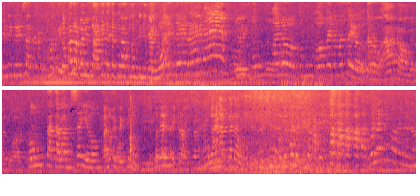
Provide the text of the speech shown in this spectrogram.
binigay sa akin ng kumagay. Kapala ba yun sa akin? Isang piraso ng binigay mo? Hindi rin! Kung ano, kung okay naman sa'yo, araw-araw. Kung tatalab sa'yo, Anong effect nun? Tapay ka. Maghanap ka daw. wala namang ano no,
